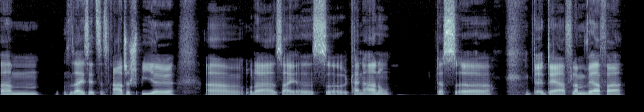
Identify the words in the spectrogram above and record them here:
Ähm, sei es jetzt das Ratespiel äh, oder sei es, äh, keine Ahnung, das, äh, der, der Flammenwerfer,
